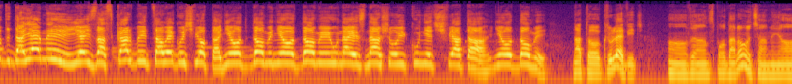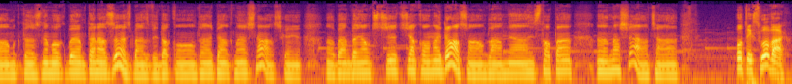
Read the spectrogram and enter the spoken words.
Oddajemy jej za skarby całego świata. Nie oddamy, nie oddamy. Ona jest naszą i koniec świata. Nie oddamy. Na to królewicz. O, więc podarujcie mi ją, gdyż nie mógłbym teraz żyć bez widoku tej pięknej śnieżki. Będę ją czcić jako najdroższą dla mnie istotę e, na świecie. Po tych słowach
